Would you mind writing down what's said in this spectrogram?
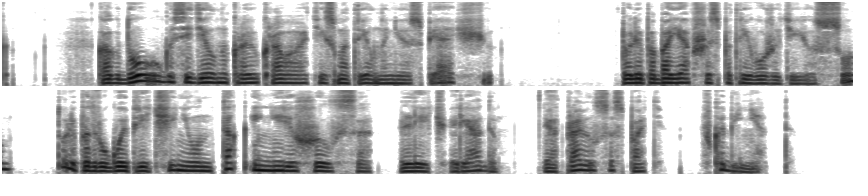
Как долго сидел на краю кровати и смотрел на нее спящую, то ли побоявшись потревожить ее сон, то ли по другой причине он так и не решился лечь рядом и отправился спать в кабинет.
